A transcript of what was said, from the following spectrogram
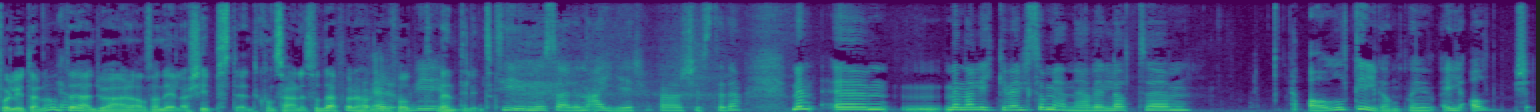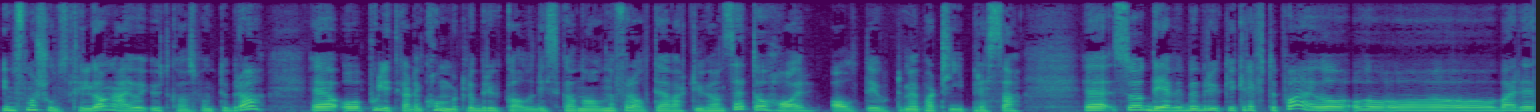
for lytterne, at ja. du er altså en del av Skipsted-konsernet. Så derfor har du fått vi, vente litt. Tinus er en eier av Skipsted, ja. Men, um, men allikevel så mener jeg vel at um, All, på, all, informasjonstilgang er jo i utgangspunktet bra. Eh, og politikerne kommer til å bruke alle disse kanalene for alt de har vært uansett, og har alltid gjort det med partipressa. Eh, så det vi bør bruke krefter på, er jo å, å, å, være,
